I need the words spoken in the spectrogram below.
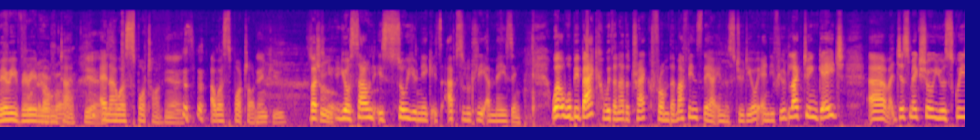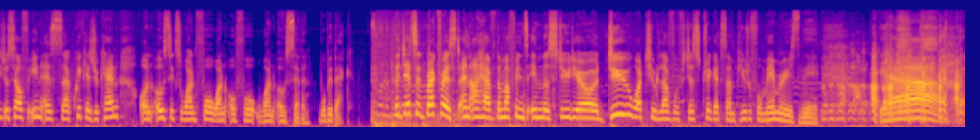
very, very long time. Yes. And I was spot on. Yes, I was spot on. thank you. But your sound is so unique. It's absolutely amazing. Well, we'll be back with another track from the Muffinz. They are in the studio. And if you'd like to engage, um, just make sure you squeeze yourself in as uh, quick as you can on 0614 104 107. We'll be back. The Jet Set Breakfast, and I have the Muffinz in the studio. Do what you love. We've just triggered some beautiful memories there. Yeah. Hey, The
